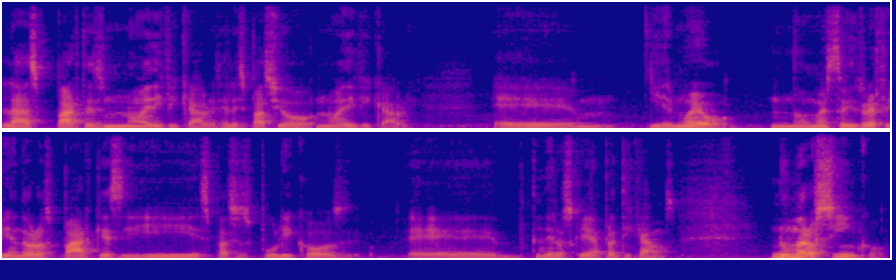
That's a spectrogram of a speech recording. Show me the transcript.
las partes no edificables, el espacio no edificable. Eh, y de nuevo, no me estoy refiriendo a los parques y espacios públicos eh, de los que ya platicamos. Número 5,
